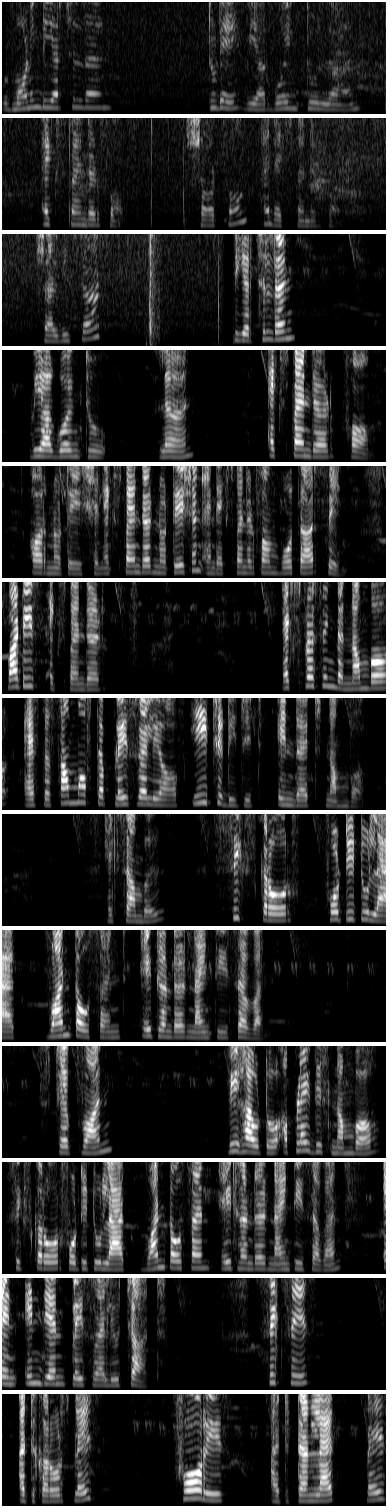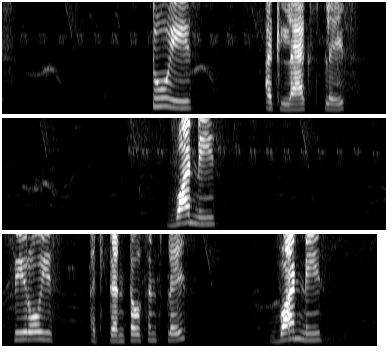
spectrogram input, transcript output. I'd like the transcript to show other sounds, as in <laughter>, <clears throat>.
Good morning, dear children. Today we are going to learn expanded form, short form and expanded form. Shall we start? Dear children, we are going to learn expanded form or notation. Expanded notation and expanded form both are same. What is expanded expressing the number as the sum of the place value of each digit in that number. Example 6 crore 42 lakh 1897. Step 1 We have to apply this number 6 crore 42 lakh 1897 in Indian place value chart. 6 is at crores place. 4 is at 10 lakhs place. 2 is at lakhs place. 1 is 0 is at 10,000 place. 1 is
